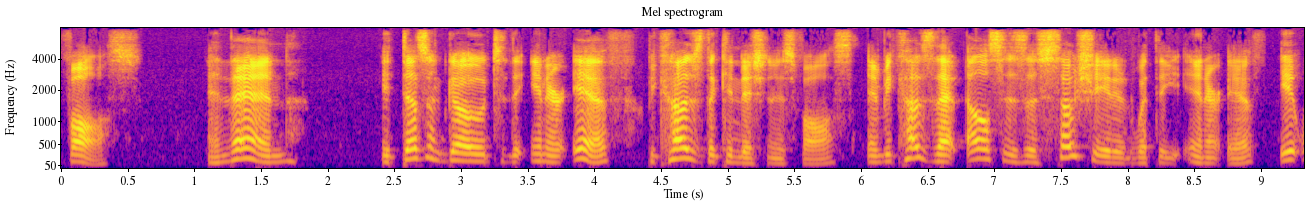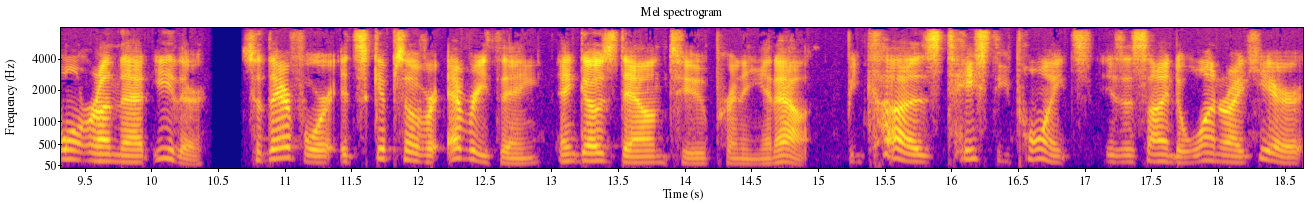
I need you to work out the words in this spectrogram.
false. And then it doesn't go to the inner if because the condition is false. And because that else is associated with the inner if, it won't run that either. So therefore, it skips over everything and goes down to printing it out. Because tasty points is assigned to 1 right here,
